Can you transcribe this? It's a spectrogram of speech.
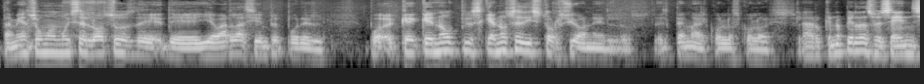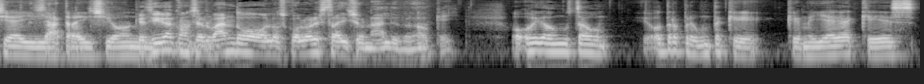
también somos muy celosos de, de llevarla siempre por el que, que, no, pues, que no se distorsione el tema de los colores. Claro, que no pierda su esencia y la tradición. Que siga conservando los colores tradicionales, ¿verdad? Ok. Oiga, don Gustavo, otra pregunta que, que me llega que es,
